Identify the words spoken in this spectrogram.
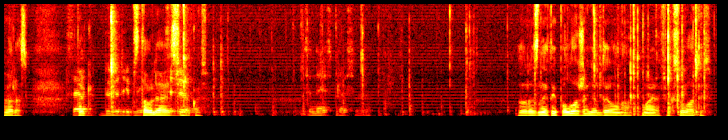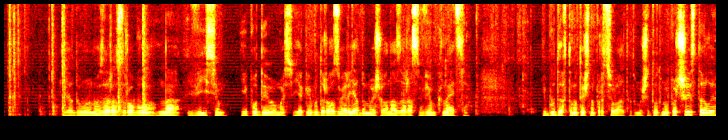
Зараз Це Так. дуже дрібний. вставляється Це, якось. Це не еспресо. Зараз знайти положення, де вона має фіксуватись. Я думаю, ми зараз зробимо на 8 і подивимось, який буде розмір. Я думаю, що вона зараз ввімкнеться і буде автоматично працювати. Тому що тут ми почистили,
